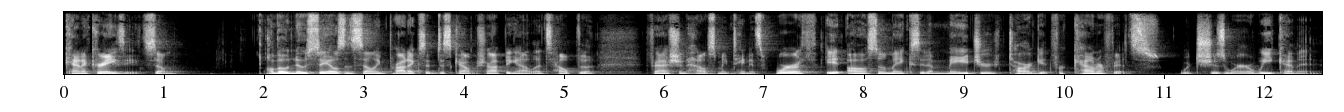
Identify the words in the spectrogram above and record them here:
Kind of crazy. So Although no sales and selling products at discount shopping outlets help the fashion house maintain its worth, it also makes it a major target for counterfeits, which is where we come in.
